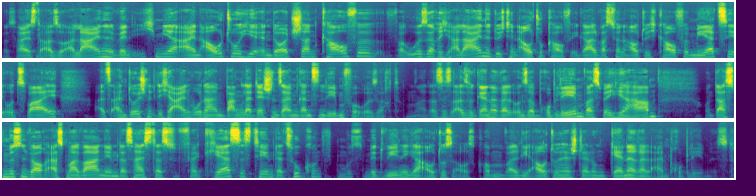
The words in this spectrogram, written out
Das heißt also alleine, wenn ich mir ein Auto hier in Deutschland kaufe, verursache ich alleine durch den Autokauf, egal was für ein Auto ich kaufe, mehr CO2 als ein durchschnittlicher Einwohner in Bangladesch in seinem ganzen Leben verursacht. Das ist also generell unser Problem, was wir hier haben. Und das müssen wir auch erstmal wahrnehmen. Das heißt, das Verkehrssystem der Zukunft muss mit weniger Autos auskommen, weil die Autoherstellung generell ein Problem ist.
